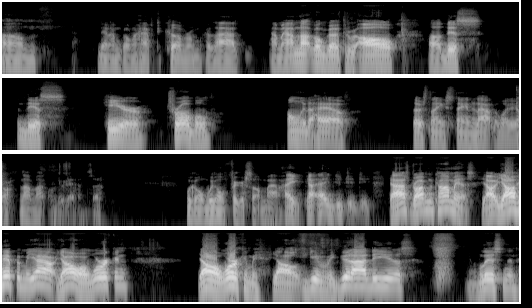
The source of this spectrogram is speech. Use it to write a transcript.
um, then I'm going to have to cover them because I, I mean, I'm not going to go through all uh, this, this here trouble only to have those things standing out the way they are. No, I'm not going to do that. So we're gonna we're gonna figure something out. Hey, guys, drop in the comments. Y'all y'all helping me out. Y'all are working. Y'all are working me. Y'all giving me good ideas. I'm listening,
